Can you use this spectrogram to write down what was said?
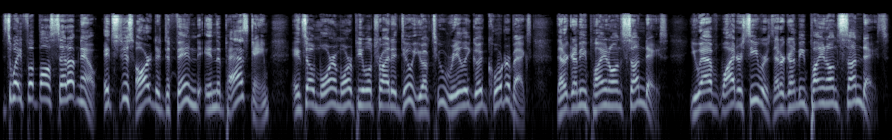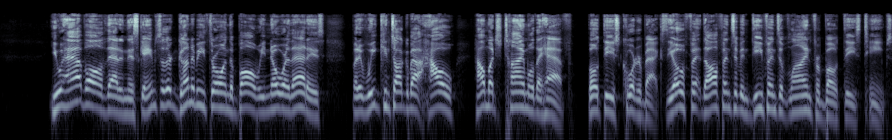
It's the way football's set up now. It's just hard to defend in the pass game. And so more and more people try to do it. You have two really good quarterbacks that are going to be playing on Sundays. You have wide receivers that are going to be playing on Sundays. You have all of that in this game, so they're going to be throwing the ball. We know where that is. But if we can talk about how how much time will they have both these quarterbacks, the, off- the offensive and defensive line for both these teams.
